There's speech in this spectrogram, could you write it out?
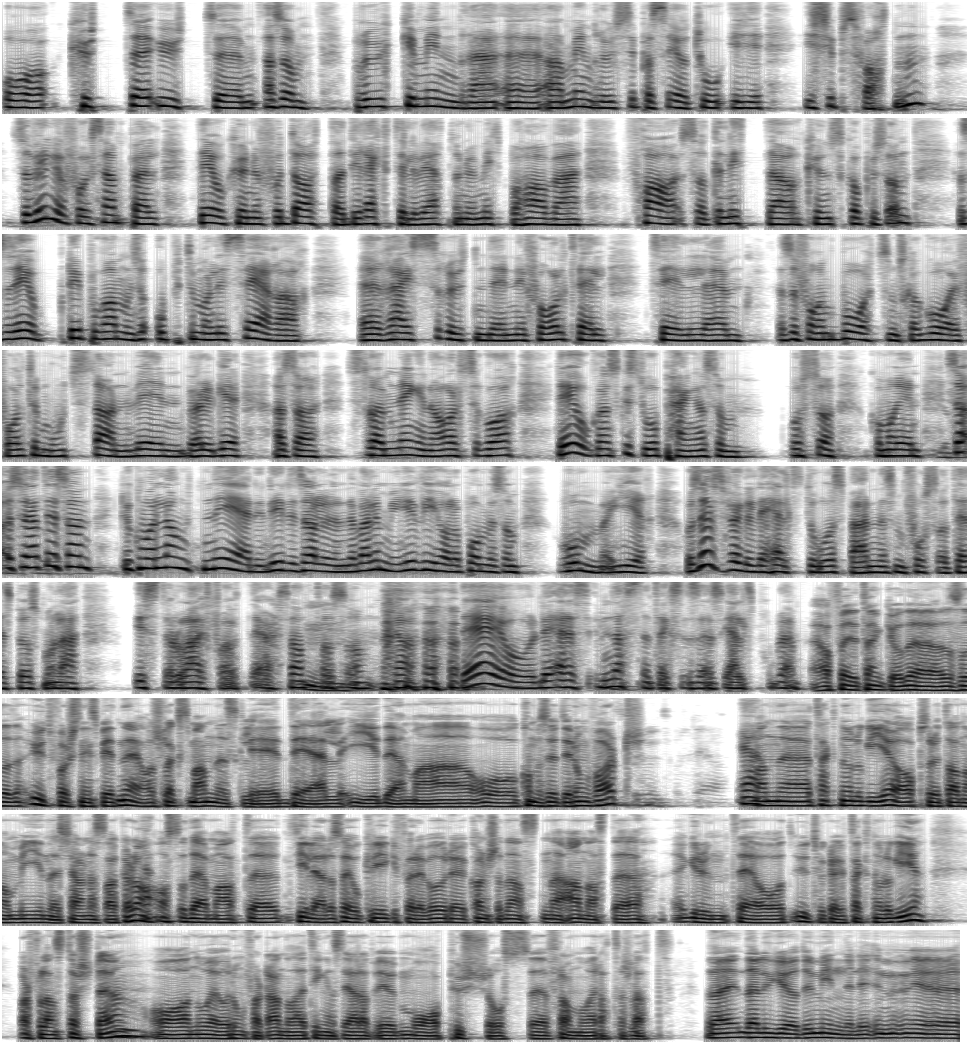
å kutte ut eh, Altså bruke mindre, eh, mindre utslipp av CO2 i, i skipsfarten, så vil jo eksempel det å kunne få data direkte levert når du er midt på havet, fra satellitter, kunnskap og sånn altså Det er jo de programmene som optimaliserer eh, reiseruten din i forhold til, til Altså for en båt som skal gå i forhold til motstand, vind, bølge, altså strømningen og alt som går. Det er jo ganske store penger som også kommer inn. Så, så dette er sånn, du kommer langt ned i de detaljene. Det er veldig mye vi holder på med som rommet gir. Og så er det selvfølgelig det helt store og spennende som fortsatt er spørsmålet Is there life out there? Sant? Altså, ja. Det er jo det er nesten et eksistensielt problem. Ja, for jeg tenker jo det, altså, Utforskningsbiten er jo en slags menneskelig del i det med å komme seg ut i romfart. Ja. Men eh, teknologi er absolutt en av mine kjernesaker. da. Altså det med at eh, Tidligere så er jo krigføring vært kanskje nesten eneste grunn til å utvikle teknologi. I hvert fall den største. Mm. Og nå er jo romfart en av de tingene som gjør at vi må pushe oss eh, framover, rett og slett. Det er, det er litt gøy at du minner,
